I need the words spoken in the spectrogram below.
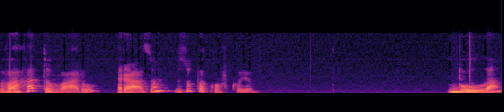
вага товару разом з упаковкою. Була,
